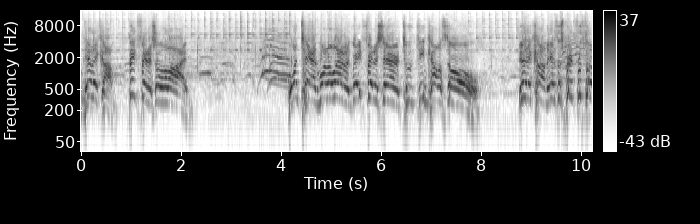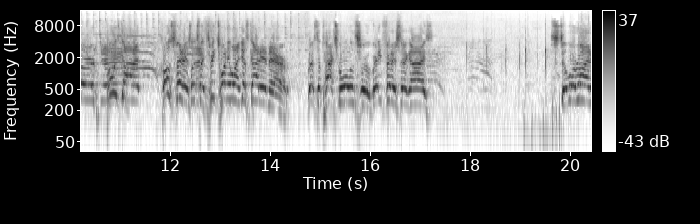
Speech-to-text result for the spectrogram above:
Here they come. Big finish over the line. 110, 111. Great finish there. to Team Calisto. Here they come. Here's the sprint for third. Who's got it? Close finish. Looks like 321. Just got in there. Rest of pack's rolling through. Great finish there, guys. Still more riders.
